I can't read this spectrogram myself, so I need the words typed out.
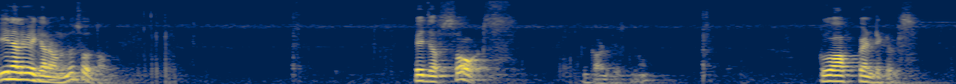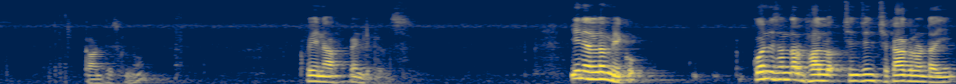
ఈ నెల మీకు ఎలా ఉంటుందో చూద్దాం. పేజ్ ఆఫ్ సోట్స్ ఇంకా తీసుకున్నాం టూ ఆఫ్ పెంటికల్స్. కౌంట్ తీసుకున్నాం క్వీన్ ఆఫ్ పెంటికల్స్. ఈ నెలలో మీకు కొన్ని సందర్భాల్లో చిన్న చిన్న చికాకులు ఉంటాయి.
